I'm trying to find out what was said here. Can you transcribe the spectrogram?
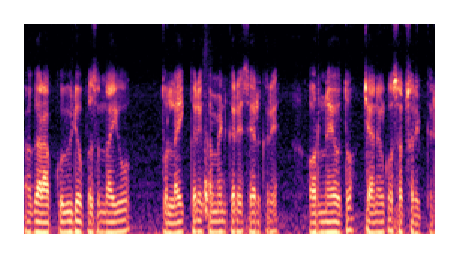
अगर आपको वीडियो पसंद आई हो तो लाइक करें, कमेंट करें, शेयर करें और नए हो तो चैनल को सब्सक्राइब करें।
